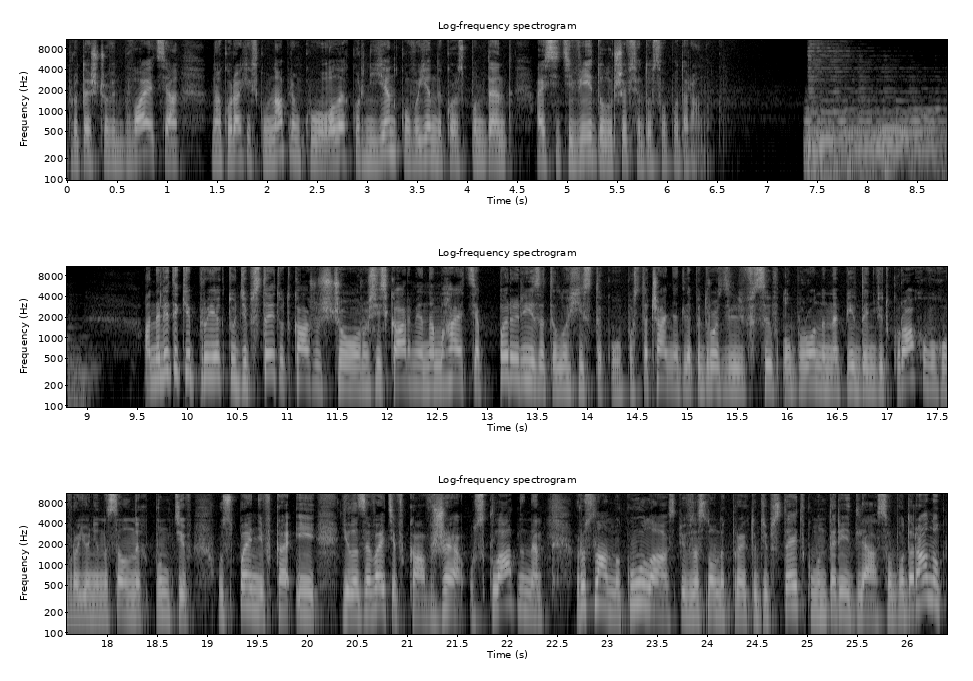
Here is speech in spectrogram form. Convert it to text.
про те, що відбувається на Курахівському напрямку. Олег Корнієнко, воєнний кореспондент ICTV, долучився до Свобода ранок. Аналітики проєкту Діпстей тут кажуть, що російська армія намагається перерізати логістику. Постачання для підрозділів сил оборони на південь від Курахового в районі населених пунктів Успенівка і Єлизаветівка вже ускладнене. Руслан Микула, співзасновник проєкту Діпстейт, коментарі для Свобода ранок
